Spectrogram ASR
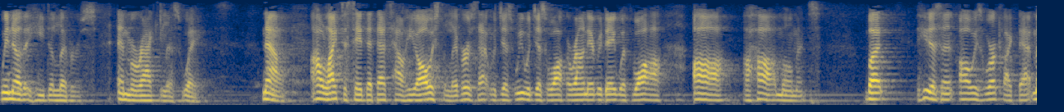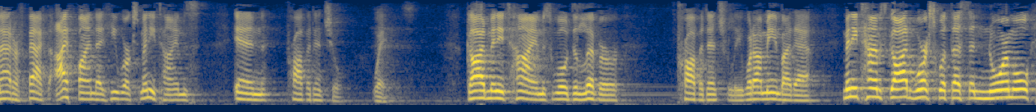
we know that He delivers in miraculous ways. Now, I would like to say that that's how He always delivers. That would just we would just walk around every day with wah, ah, aha moments. But He doesn't always work like that. Matter of fact, I find that He works many times in providential ways. God many times will deliver providentially. What I mean by that? Many times God works with us in normal,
